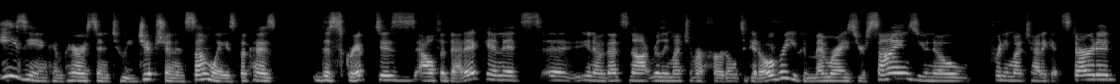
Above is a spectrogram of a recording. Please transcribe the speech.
easy in comparison to Egyptian in some ways because the script is alphabetic and it's uh, you know that's not really much of a hurdle to get over. You can memorize your signs you know pretty much how to get started.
